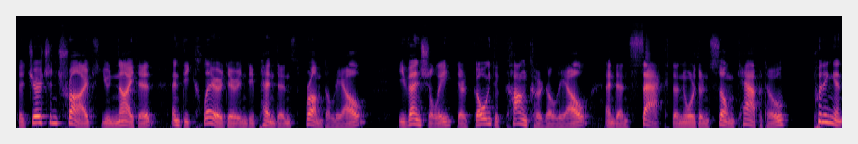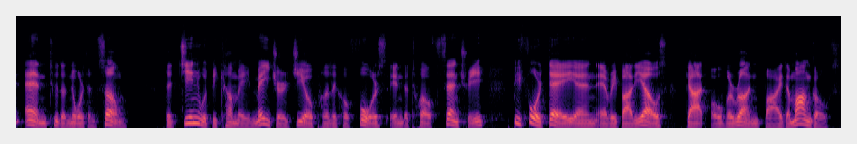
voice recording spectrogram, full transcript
the Jurchen tribes united and declared their independence from the Liao. Eventually, they're going to conquer the Liao and then sack the northern Song capital, putting an end to the northern Song. The Jin would become a major geopolitical force in the 12th century before they and everybody else got overrun by the Mongols.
